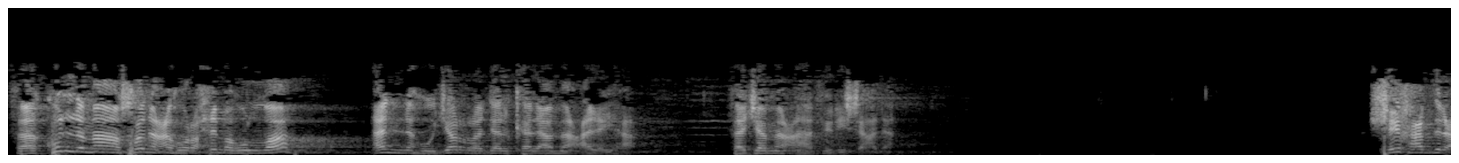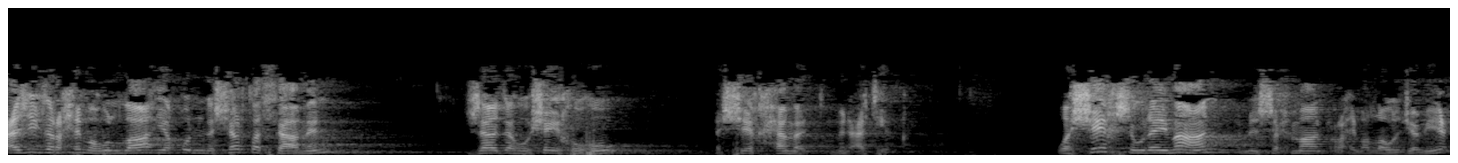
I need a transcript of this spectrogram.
فكل ما صنعه رحمه الله أنه جرد الكلام عليها فجمعها في رسالة. الشيخ عبد العزيز رحمه الله يقول إن الشرط الثامن زاده شيخه الشيخ حمد بن عتيق. والشيخ سليمان بن سحمان رحمه الله الجميع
